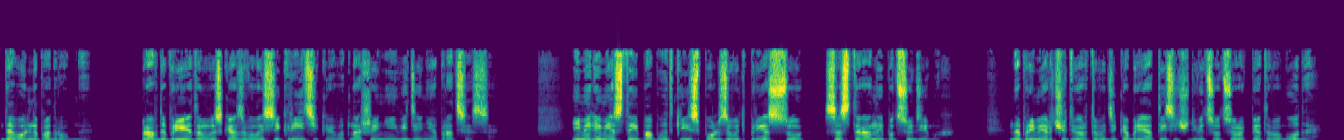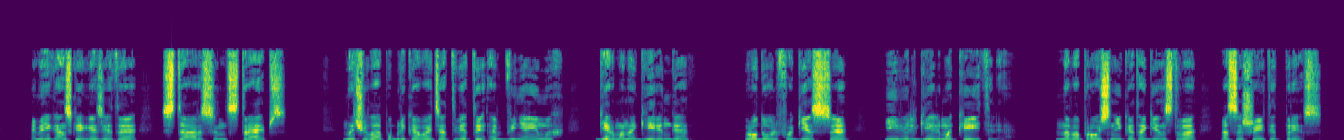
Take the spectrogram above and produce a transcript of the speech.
довольно подробно. Правда, при этом высказывалась и критика в отношении ведения процесса. Имели место и попытки использовать прессу со стороны подсудимых. Например, 4 декабря 1945 года американская газета Stars and Stripes начала публиковать ответы обвиняемых Германа Геринга, Рудольфа Гесса и Вильгельма Кейтеля на вопросник от агентства Associated Press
